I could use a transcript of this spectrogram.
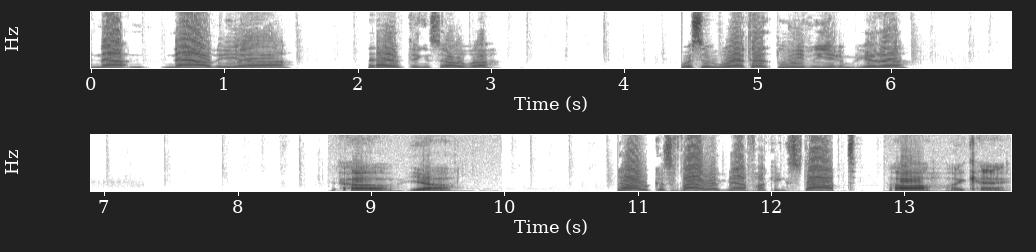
Yeah, now now the uh now everything's over. Was it worth it leaving your computer? Uh, yeah. No, because firework now fucking stopped. Oh, okay.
